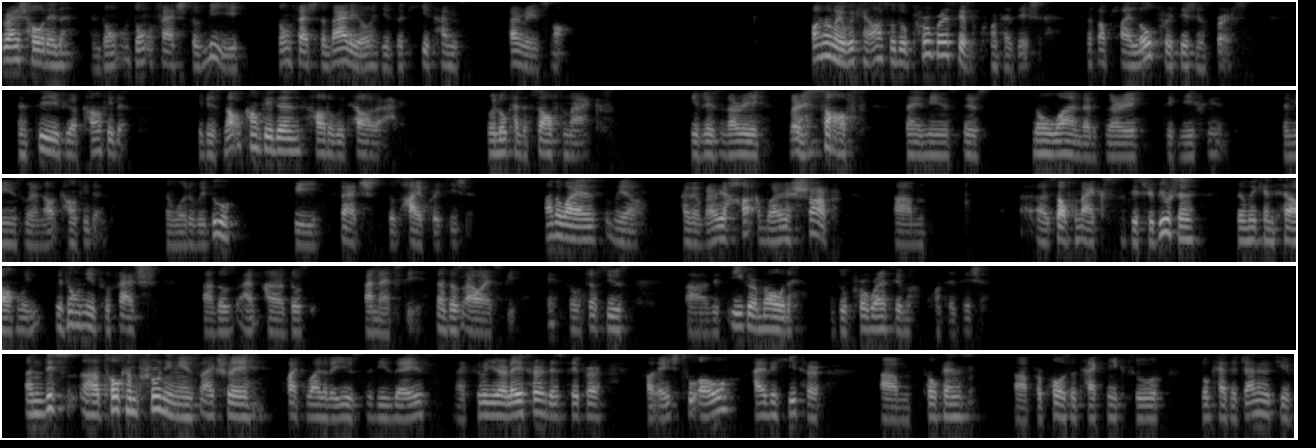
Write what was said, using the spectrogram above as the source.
thresholded, and don't, don't fetch the V, don't fetch the value if the key times query is small. Finally, we can also do progressive quantization. Let's apply low precision first and see if you're confident. If it's not confident, how do we tell that? We look at the soft max. If it's very, very soft, then it means there's no one that is very significant. That means we're not confident. And what do we do? We fetch those high precision. Otherwise, we are having a very hard, very sharp um, uh, softmax distribution then we can tell we, we don't need to fetch uh, those uh, those MSB, uh, those LSB. Okay, so just use uh, this eager mode to do progressive quantization. And this uh, token pruning is actually quite widely used these days. Like three years later, this paper called H2O, heavy hitter um, tokens, uh, proposed a technique to look at the generative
